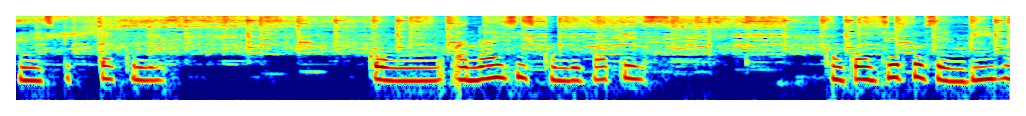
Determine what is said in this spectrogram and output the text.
con espectáculos, con análisis, con debates, con conciertos en vivo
